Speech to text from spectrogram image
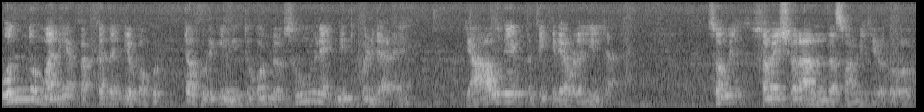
ಒಂದು ಮನೆಯ ಪಕ್ಕದಲ್ಲಿ ಒಬ್ಬ ಪುಟ್ಟ ಹುಡುಗಿ ನಿಂತುಕೊಂಡು ಸುಮ್ಮನೆ ನಿಂತುಕೊಂಡಿದ್ದಾಳೆ. ಯಾವುದೇ ಪ್ರತಿಕ್ರಿಯೆ ಅವಳಲ್ಲಿಲ್ಲ ಸೋಮೇ, ಸೋಮೇಶ್ವರಾನಂದ ಸ್ವಾಮೀಜಿಯವರು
